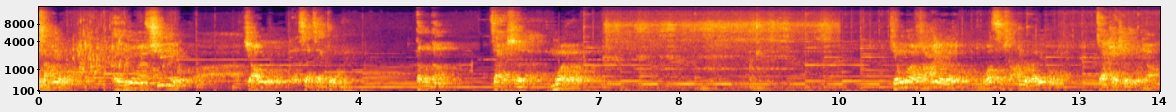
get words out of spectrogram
形式。有漆油啊、焦油这些种类等等，再是磨油。经过上釉以后，多次上釉了以后，再开始入窑，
